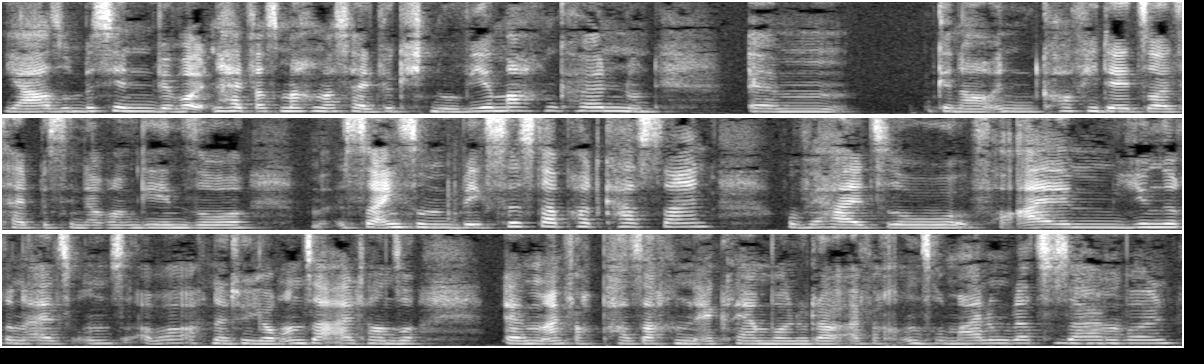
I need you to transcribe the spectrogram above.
ja, so ein bisschen, wir wollten halt was machen, was halt wirklich nur wir machen können. Und ähm, genau, in Coffee Date soll es halt ein bisschen darum gehen, so, es soll eigentlich so ein Big Sister Podcast sein, wo wir halt so vor allem Jüngeren als uns, aber auch natürlich auch unser Alter und so, ähm, einfach ein paar Sachen erklären wollen oder einfach unsere Meinung dazu sagen Ja. wollen.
